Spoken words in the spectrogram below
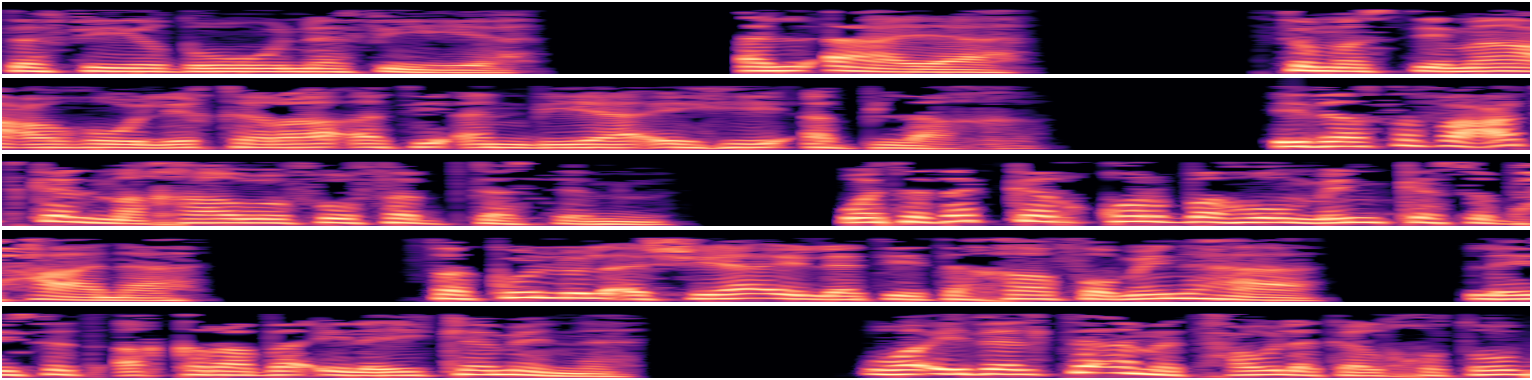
تفيضون فيه. الآية ثم استماعه لقراءة أنبيائه أبلغ. إذا صفعتك المخاوف فابتسم وتذكر قربه منك سبحانه فكل الأشياء التي تخاف منها ليست أقرب إليك منه. وإذا التأمت حولك الخطوب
